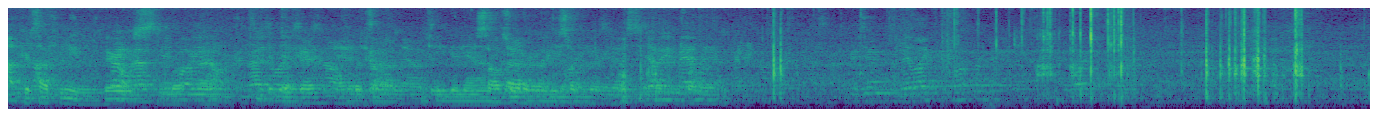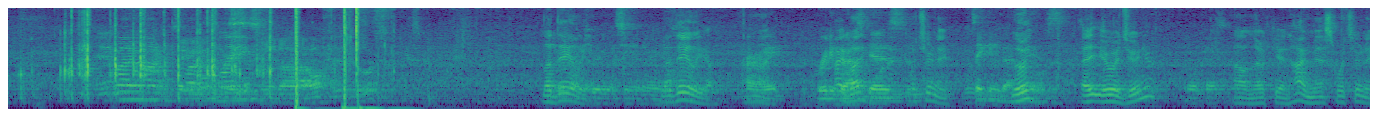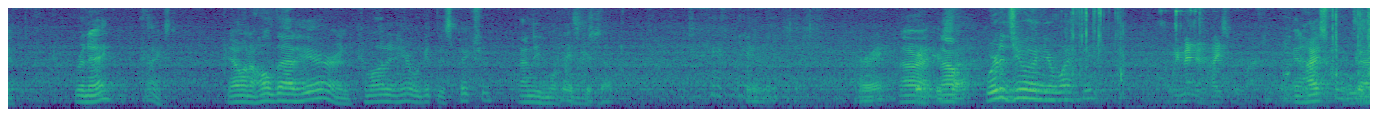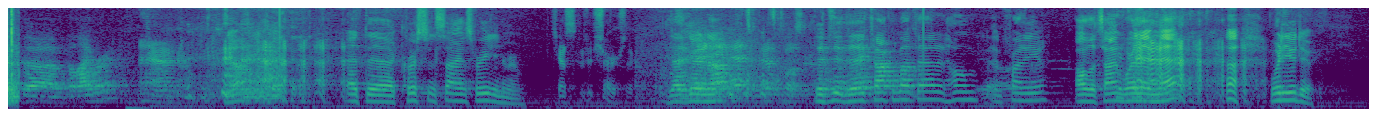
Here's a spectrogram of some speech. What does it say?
Would oh, oh, they like to come up right here? Anybody want to, want to claim? La Not Delia. hearing the CNO. La Alright. Ready, Hi, buddy. Vasquez. What's your name? Taking Louis? Vasquez. Hey, you a junior? Okay. Oh, no kidding. Hi, miss. What's your name? Renee? Thanks. Yeah, I want to hold that here and come on in here. We'll get this picture. I need more Nice, cameras. Chris Opp. Alright. All ready, right. Chris Now, Opp? where did you and your wife meet? We met in high school, actually. In high school? At Uh, the library? No. At the Christian Science Reading Room. Just, sure, sir. Is that good enough? That's, that's closer. Did, did they talk about that at home in front of you all the time? Where they met? what do you do?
